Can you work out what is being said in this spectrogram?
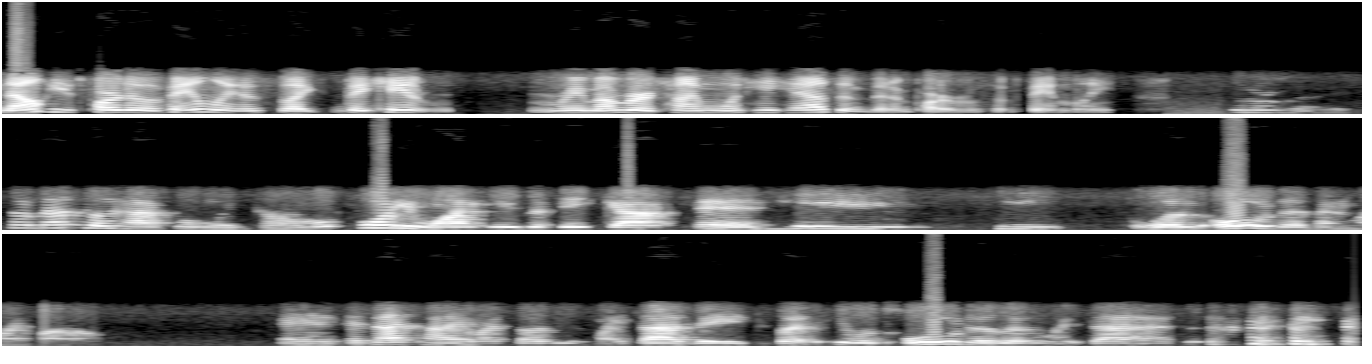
now he's part of the family. It's like they can't remember a time when he hasn't been a part of the family. Right. So that's what happened with Tom. Well, 41 is a big gap, and he he was older than my mom. And at that time, I thought he was my dad's age, but he was older than my dad.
